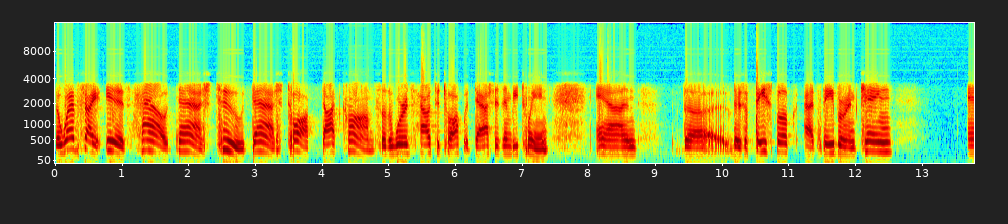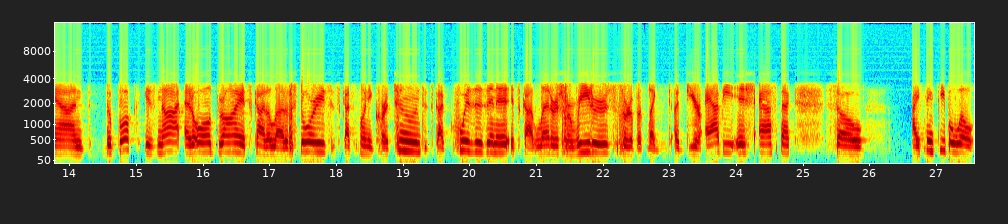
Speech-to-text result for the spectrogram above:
The website is how-to-talk.com. So the words how to talk with dashes in between. And the, there's a Facebook at Faber and King. And the book is not at all dry. It's got a lot of stories. It's got funny cartoons. It's got quizzes in it. It's got letters from readers, sort of a, like a Dear Abby-ish aspect. So I think people will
